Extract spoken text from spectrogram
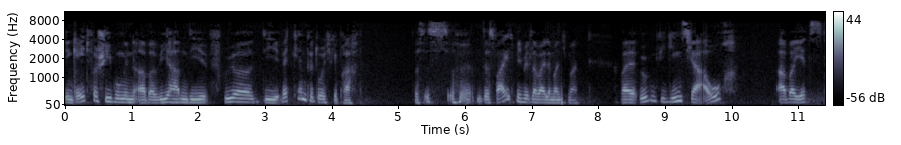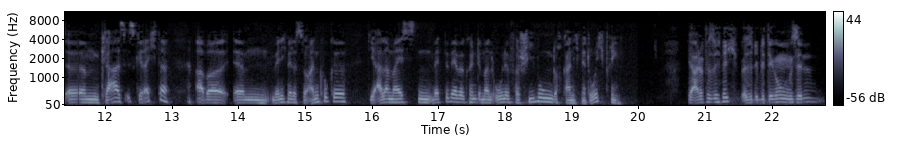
den Gate-Verschiebungen, aber wie haben die früher die Wettkämpfe durchgebracht? Das ist, das frage ich mich mittlerweile manchmal. Weil irgendwie ging es ja auch, aber jetzt, ähm, klar, es ist gerechter, aber ähm, wenn ich mir das so angucke, die allermeisten Wettbewerbe könnte man ohne Verschiebungen doch gar nicht mehr durchbringen. Ja, an und für sich nicht. Also die Bedingungen sind,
